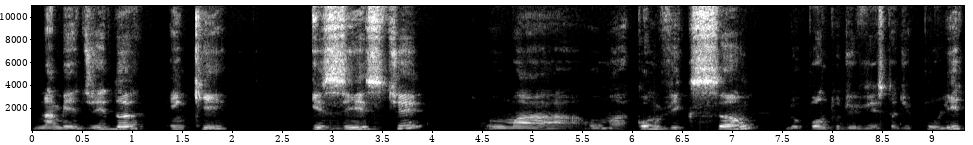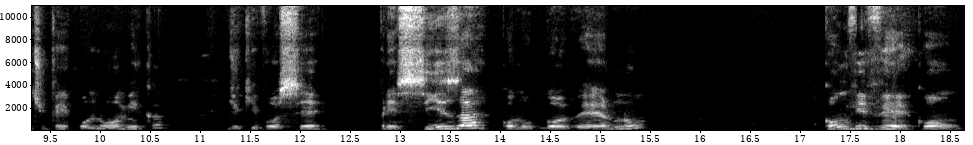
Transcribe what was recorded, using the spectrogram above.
na medida em que existe uma, uma convicção do ponto de vista de política econômica de que você precisa, como governo, conviver com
